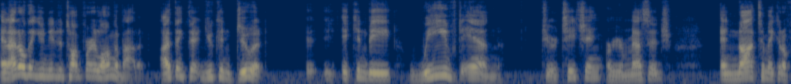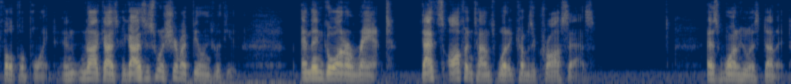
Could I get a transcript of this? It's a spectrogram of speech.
And I don't think you need to talk very long about it. I think that you can do it. It can be weaved in to your teaching or your message and not to make it a focal point. And not guys, hey guys, I just want to share my feelings with you and then go on a rant. That's oftentimes what it comes across as, as one who has done it.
